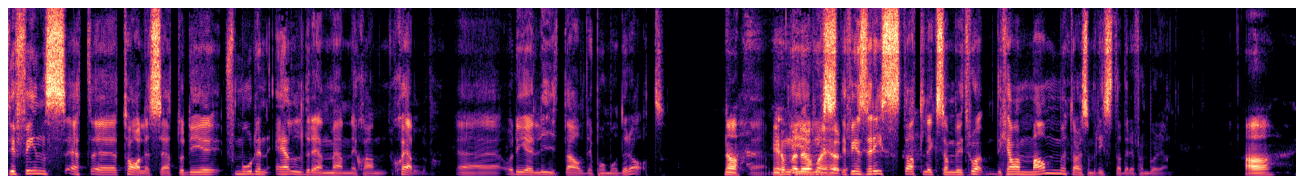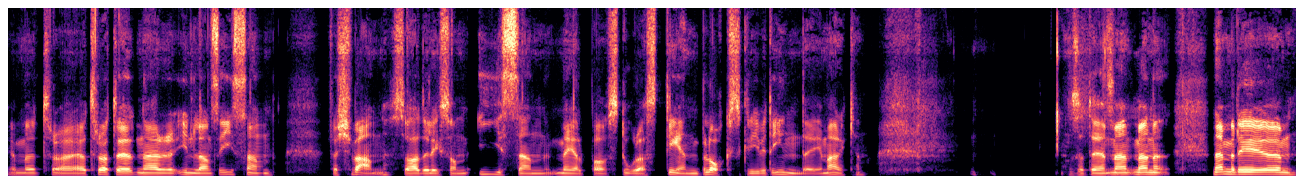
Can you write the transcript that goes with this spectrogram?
det finns ett eh, talesätt och det är förmodligen äldre än människan själv. Eh, och det är lite aldrig på moderat. Ja, eh, jo, men det, det, rist, det finns ristat, liksom, vi tror, det kan vara mammutar som ristade det från början. Ja, men jag, tror, jag tror att det, när inlandsisen försvann så hade liksom isen med hjälp av stora stenblock skrivit in det i marken. Så det, men, men, nej, men det är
